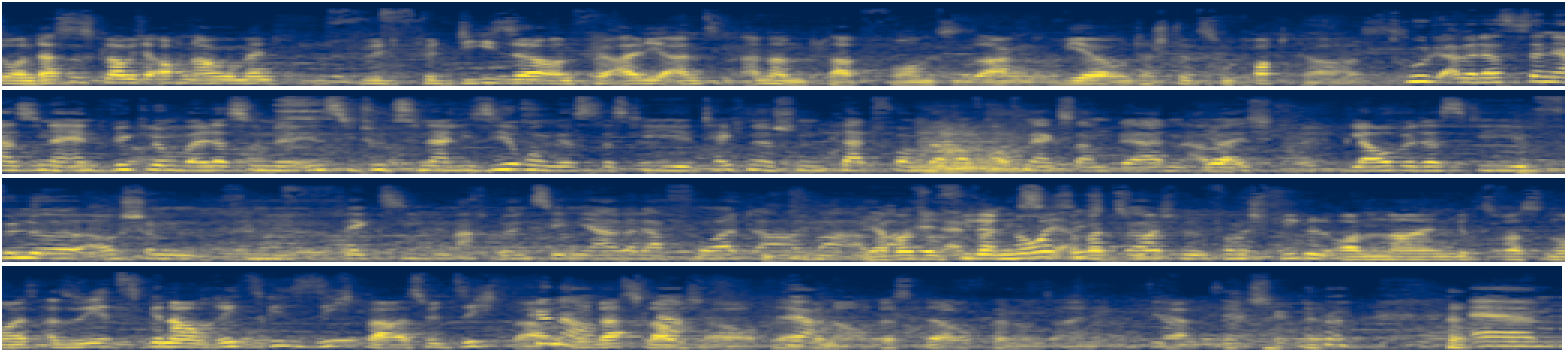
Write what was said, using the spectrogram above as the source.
So, und das ist, glaube ich, auch ein Argument für, für diese und für all die anderen Plattformen zu sagen, wir unterstützen Podcasts. Gut, aber das ist dann ja so eine Entwicklung, weil das so eine Institutionalisierung ist, dass die technischen Plattformen darauf aufmerksam werden. Aber ja. ich glaube, dass die Fülle auch schon fünf, sechs, sieben, acht, neun, zehn Jahre davor da war. Ja, aber, so halt viele neu, so aber zum Beispiel vom Spiegel Online gibt es was Neues. Also jetzt genau, sichtbar, es wird sichtbar. Genau. Also das glaube ich auch. Ja, ja, genau, das, darauf können wir uns einigen. Ja, sehr schön. ähm,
